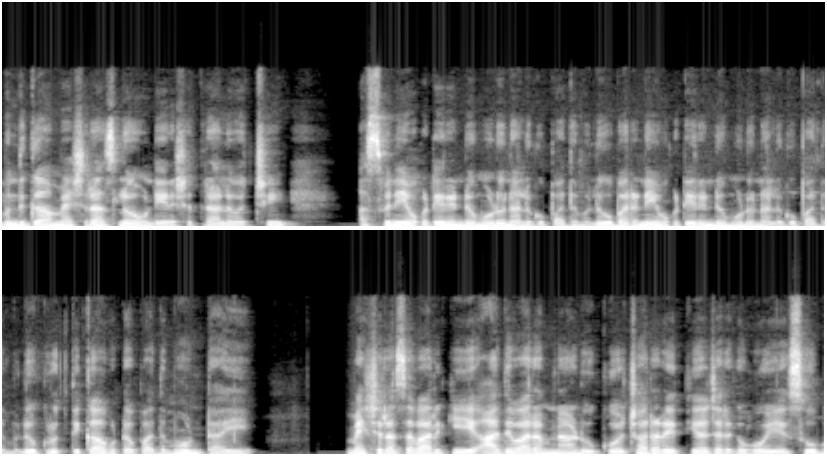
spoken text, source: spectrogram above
ముందుగా మేషరాశిలో ఉండే నక్షత్రాలు వచ్చి అశ్విని ఒకటి రెండు మూడు నాలుగు పదములు భరణి ఒకటి రెండు మూడు నాలుగు పదములు కృత్తిక ఒకటో పదము ఉంటాయి. మేషరాశి వారికి ఆదివారం నాడు గోచార రీత్యా జరగబోయే శుభ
